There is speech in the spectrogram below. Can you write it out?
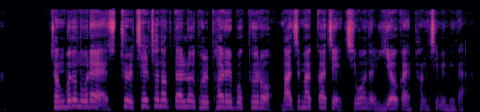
정부는 올해 수출 7천억 달러 돌파를 목표로 마지막까지 지원을 이어갈 방침입니다.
